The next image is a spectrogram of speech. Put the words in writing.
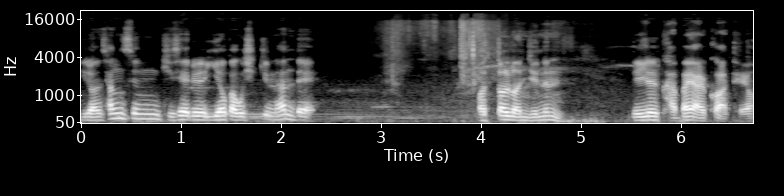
이런 상승 기세를 이어가고 싶기는 한데 어떨런지는 내일 가봐야 알 것 같아요.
